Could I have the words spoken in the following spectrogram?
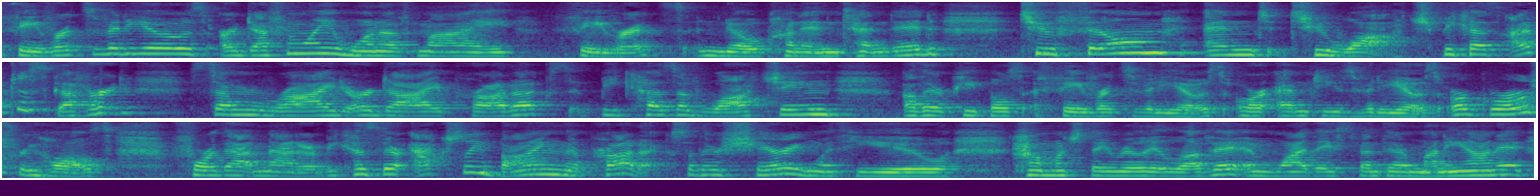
favorites videos are definitely one of my favorites, no pun intended, to film and to watch. Because I've discovered some ride or die products because of watching other people's favorites videos or empties videos or grocery hauls for that matter because they're actually buying the product. So they're sharing with you how much they really love it and why they spent their money on it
